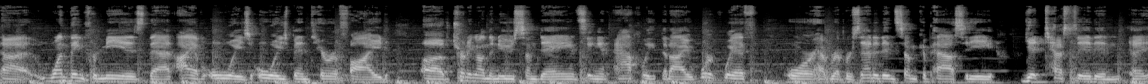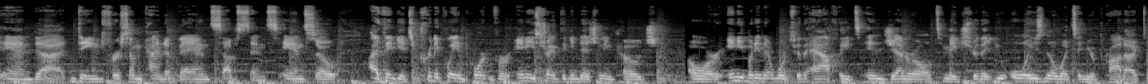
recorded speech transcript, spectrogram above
Uh, one thing for me is that I have always, always been terrified of turning on the news someday and seeing an athlete that I work with or have represented in some capacity get tested and and uh, dinged for some kind of banned substance. And so I think it's critically important for any strength and conditioning coach or anybody that works with athletes in general to make sure that you always know what's in your product.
